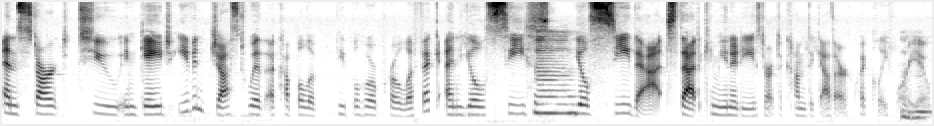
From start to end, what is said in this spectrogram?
and start to engage even just with a couple of people who are prolific and you'll see Mm. you'll see that that community start to come together quickly for you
